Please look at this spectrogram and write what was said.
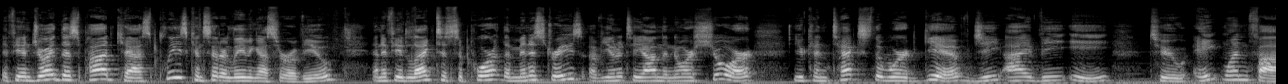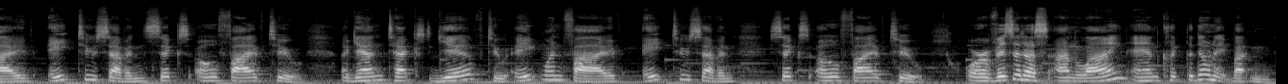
If you enjoyed this podcast, please consider leaving us a review. And if you'd like to support the ministries of Unity on the North Shore, you can text the word GIVE, G I V E, to 815 827 6052. Again, text GIVE to 815 827 6052. Or visit us online and click the donate button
